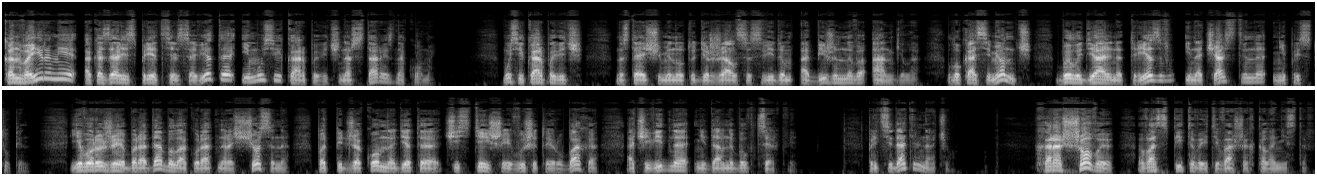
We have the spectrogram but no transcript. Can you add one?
Конвоирами оказались предсельсовета и Мусий Карпович, наш старый знакомый. Мусий Карпович в настоящую минуту держался с видом обиженного ангела. Лука Семенович был идеально трезв и начальственно неприступен. Его рыжая борода была аккуратно расчесана, под пиджаком надета чистейшая вышитая рубаха, очевидно, недавно был в церкви. Председатель начал. «Хорошо вы воспитываете ваших колонистов.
